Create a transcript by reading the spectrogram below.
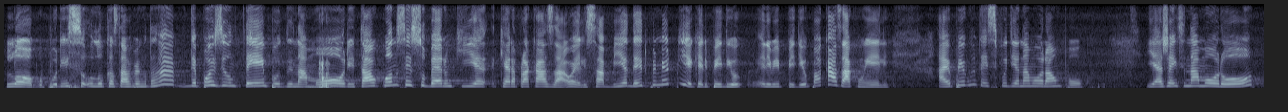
Logo, por isso o Lucas estava perguntando, ah, depois de um tempo de namoro e tal, quando vocês souberam que, ia, que era para casar? Ué, ele sabia desde o primeiro dia que ele pediu, ele me pediu para casar com ele. Aí eu perguntei se podia namorar um pouco. E a gente namorou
